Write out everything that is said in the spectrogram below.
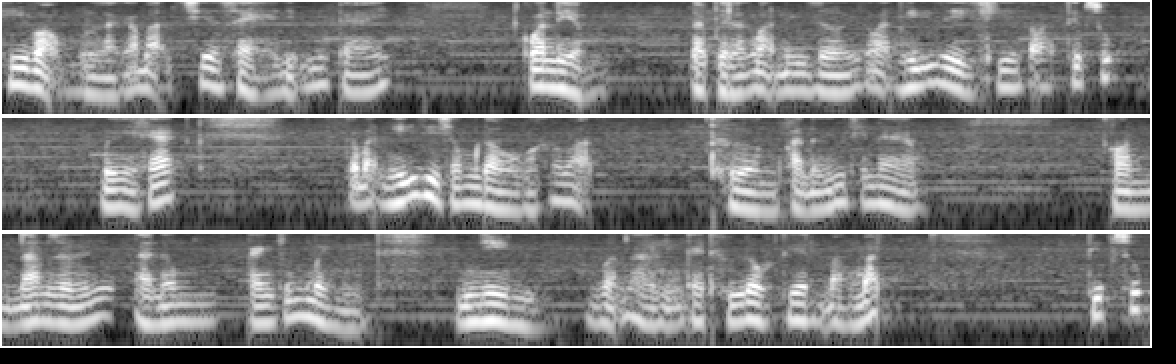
hy vọng là các bạn chia sẻ những cái quan điểm, đặc biệt là các bạn nữ giới, các bạn nghĩ gì khi các bạn tiếp xúc với người khác. Các bạn nghĩ gì trong đầu và các bạn thường phản ứng như thế nào? Còn nam giới đàn ông cánh chúng mình nhìn vẫn là những cái thứ đầu tiên bằng mắt tiếp xúc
